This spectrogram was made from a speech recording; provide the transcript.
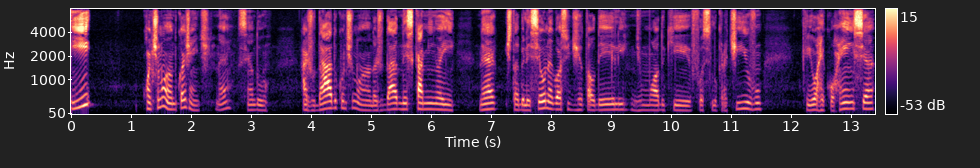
e continuando com a gente, né? Sendo ajudado, continuando, ajudado nesse caminho aí, né? Estabeleceu o negócio digital dele de um modo que fosse lucrativo, criou a recorrência,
